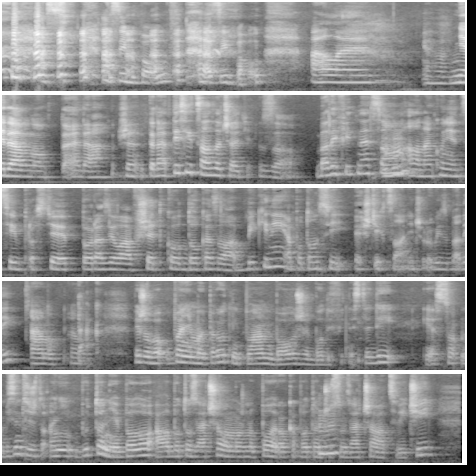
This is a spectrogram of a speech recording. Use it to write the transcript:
asi, asi both. Asi both. Ale nedávno teda, že teda ty si chcela začať s body fitnessom, mm-hmm. ale nakoniec si proste porazila všetko, dokázala bikiny a potom si ešte chcela niečo robiť s body? Áno, áno. Tak. Vieš, lebo úplne môj prvotný plán bol, že body fitness. Tedy ja som, myslím si, že to ani buď to nebolo, alebo to začalo možno pol roka potom, čo mm-hmm. som začala cvičiť.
